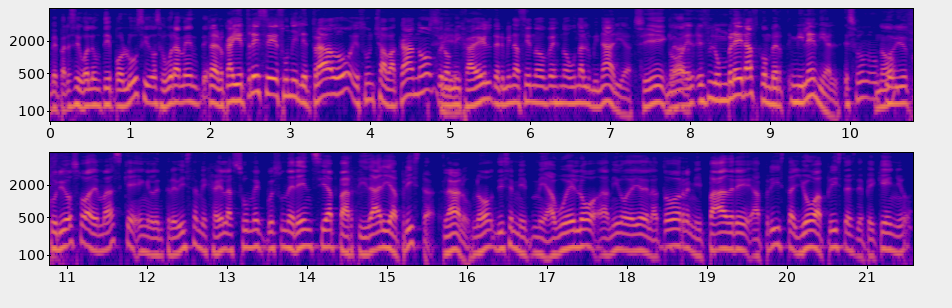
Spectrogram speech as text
Me parece igual un tipo lúcido, seguramente. claro, Calle 13 es un iletrado, es un chabacano, Sí. pero Mijael termina siendo, ves, no, una luminaria. Sí, ¿no? claro. Es, es lumbreras convert- millennial. Es un, un ¿no? curio- curioso, además, que en la entrevista Mijael asume pues una herencia partidaria aprista. Claro. ¿No? Dice mi, mi abuelo, amigo de ella de la Torre, mi padre aprista, yo aprista desde pequeño.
